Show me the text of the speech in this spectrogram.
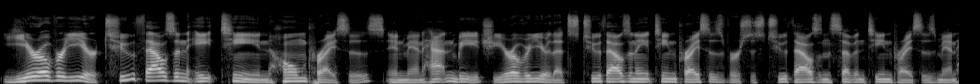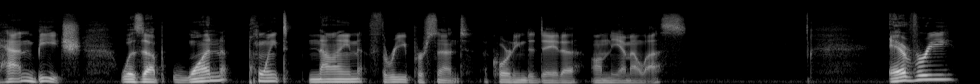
Year over year, 2018 home prices in Manhattan Beach, year over year, that's 2018 prices versus 2017 prices. Manhattan Beach was up 1.93%, according to data on the MLS. Every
